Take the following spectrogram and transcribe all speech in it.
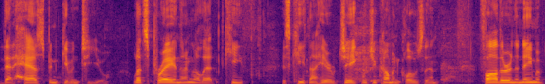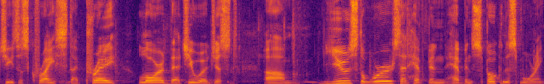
that has been given to you. Let's pray, and then I'm going to let Keith. Is Keith not here? Jake, would you come and close then? Father, in the name of Jesus Christ, I pray, Lord, that you would just um, use the words that have been, have been spoken this morning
